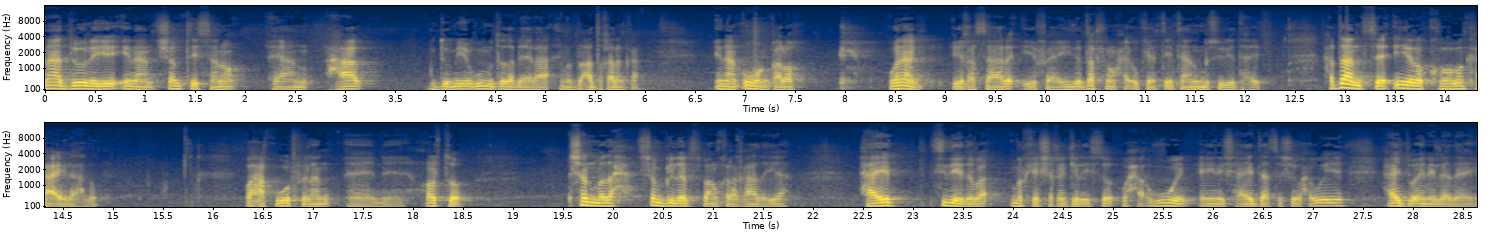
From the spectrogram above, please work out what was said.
Anaa doonayay inaan shantii sano ee aan ahaa guddoomiye ugu muddada dheeraa ee madbacadda qaranka inaan u wanqalo wanaag iyo khasaare iyo faa-iido dalkan waxay u keentay inta anugu mas'uuliyaddahay haddaan se in yaroo kooban kaa idhaahdo waxaa kugu filan horto shan madax shan bilars baan u kala qaadayaa hay'ad sideedaba markay shaqo gelayso waxa ugu weyn inay hay'addaas hesho waxa weeye hay'addu waa inay leedahay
